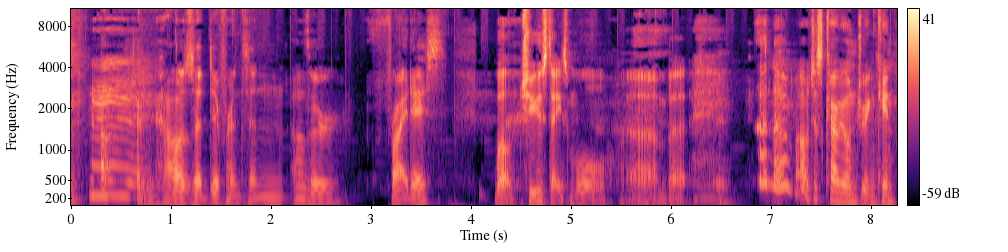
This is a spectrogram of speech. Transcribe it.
And how is that different than other Fridays? Well, Tuesday's more, um, but I know I'll just carry on drinking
